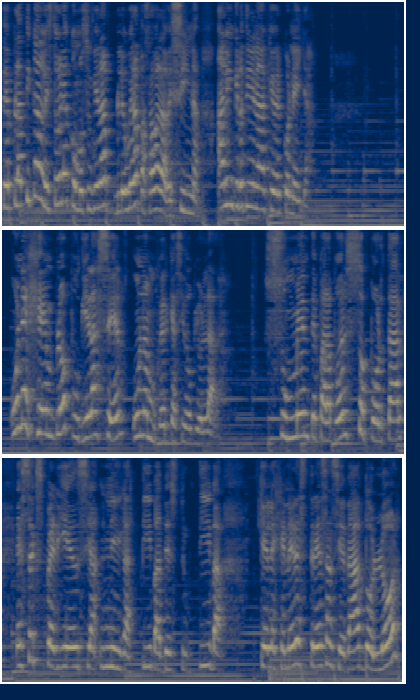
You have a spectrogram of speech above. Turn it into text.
te platican la historia como si hubiera, le hubiera pasado a la vecina, alguien que no tiene nada que ver con ella. Un ejemplo pudiera ser una mujer que ha sido violada. su mente para poder soportar esa experiencia negativa, destructiva, que le genera estrés, ansiedad, dolor,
